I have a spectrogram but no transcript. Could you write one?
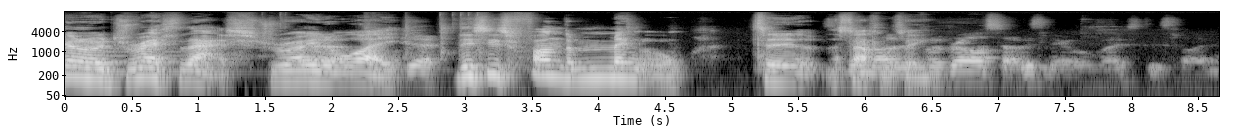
Going to address that straight Yeah. away. Yeah. This is fundamental to the Bit like the subtlety. vibrato, isn't it? Almost, it's like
